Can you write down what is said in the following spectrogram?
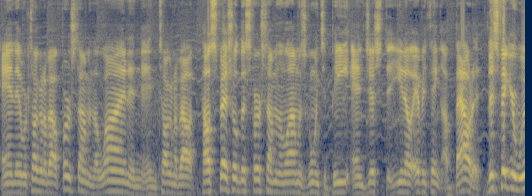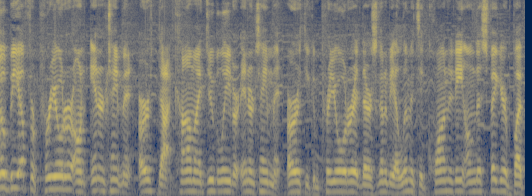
And they were talking about first time in the line and, and talking about how special this first time in the line was going to be and just, you know, everything about it. This figure will be up for pre-order on EntertainmentEarth.com, I do believe, or Entertainment Earth. You can pre-order it. There's going to be a limited quantity on this figure, but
